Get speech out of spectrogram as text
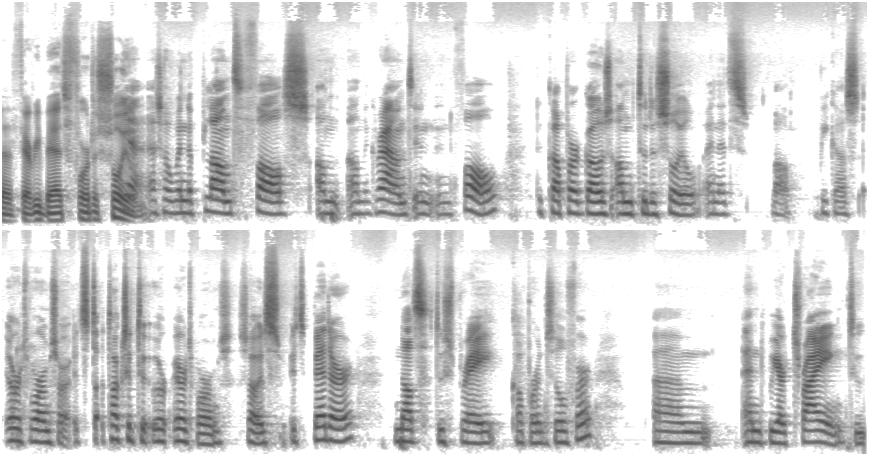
uh, very bad for the soil. Yeah, so when the plant falls on, on the ground in, in fall, the copper goes onto the soil, and it's well because earthworms are it's to- toxic to earthworms, so it's it's better not to spray copper and sulfur. Um, and we are trying to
